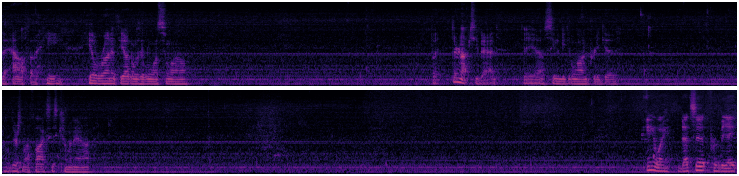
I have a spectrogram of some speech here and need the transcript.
the alpha. He he'll run at the other ones every once in a while. But they're not too bad. They uh, seem to be getting along pretty good. Oh, there's my foxes coming out. Anyway, that's it for the eight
